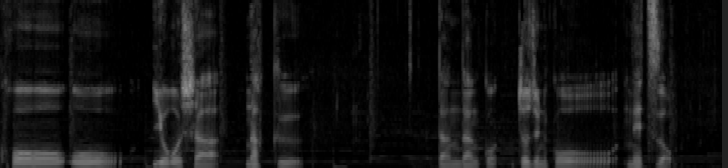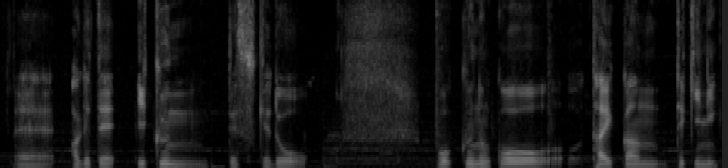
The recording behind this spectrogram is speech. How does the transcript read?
構を容赦なくだんだんこう徐々にこう熱を、えー、上げていくんですけど。僕のこう体感的に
